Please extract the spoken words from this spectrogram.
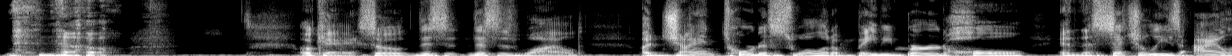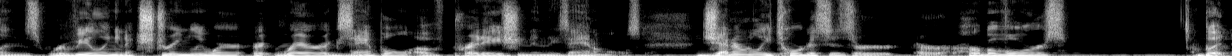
no. Okay, so this is this is wild. A giant tortoise swallowed a baby bird whole in the Seychelles Islands, revealing an extremely rare, rare example of predation in these animals. Generally, tortoises are, are herbivores, but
